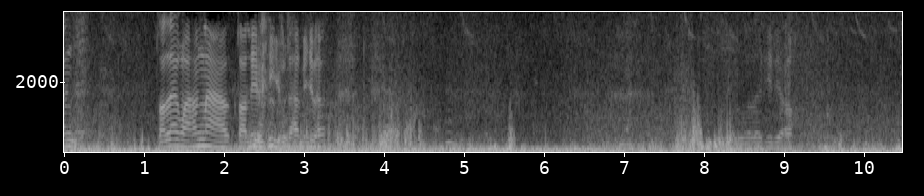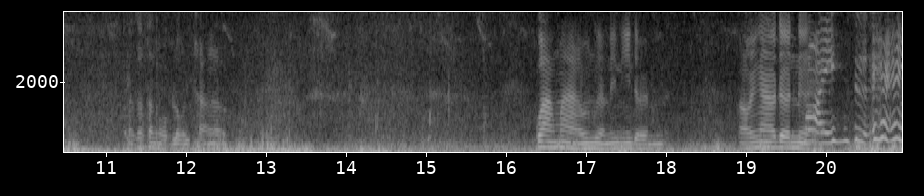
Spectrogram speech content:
ง ตอนแรกมาข้างหน้า ตอนนี้อยู่ด้านนี้แล้วดูกันเลยทีเดียว แล้วก็สงบลงอีกครั้งครับกว้างมากเหมือนที่นี่เดิน เอาง่ายๆว่าเดินเหนื่อยปล่อยถือเอง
